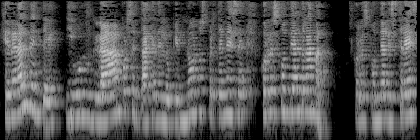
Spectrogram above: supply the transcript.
Generalmente, y un gran porcentaje de lo que no nos pertenece corresponde al drama, corresponde al estrés,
